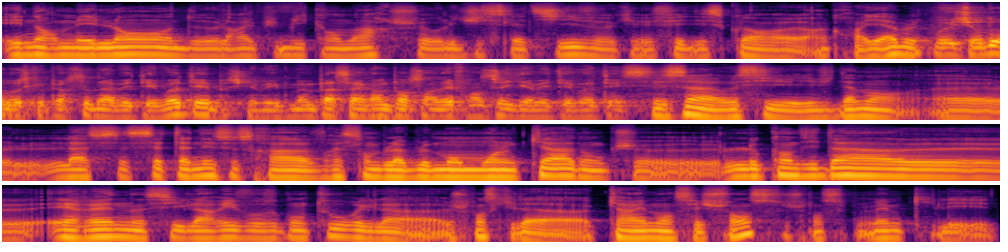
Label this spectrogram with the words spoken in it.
énorme élan de la République en marche aux législatives qui avait fait des scores euh, incroyables. Oui, surtout parce que personne n'avait été voté, parce qu'il n'y avait même pas 50% des Français qui avaient été votés. C'est ça aussi, évidemment. Euh, là, cette année, ce sera vraisemblablement moins le cas. Donc, euh, le candidat euh, RN, s'il arrive au second tour, il a, je pense qu'il a carrément ses chances. Je pense même qu'il est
